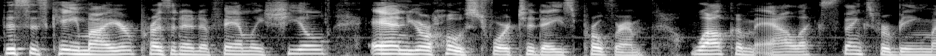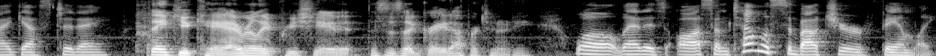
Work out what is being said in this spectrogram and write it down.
This is Kay Meyer, president of Family Shield, and your host for today's program. Welcome, Alex. Thanks for being my guest today. Thank you, Kay. I really appreciate it. This is a great opportunity. Well, that is awesome. Tell us about your family.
